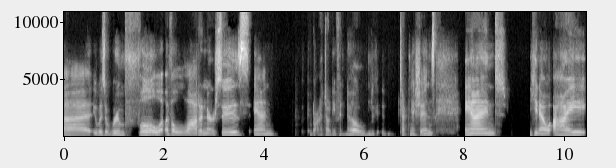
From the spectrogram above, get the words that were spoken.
uh, it was a room full of a lot of nurses and I don't even know technicians. And, you know, I,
